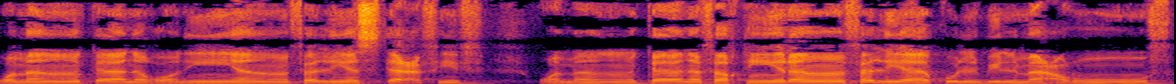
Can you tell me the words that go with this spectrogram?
ومن كان غنيا فليستعفف ومن كان فقيرا فليأكل بالمعروف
